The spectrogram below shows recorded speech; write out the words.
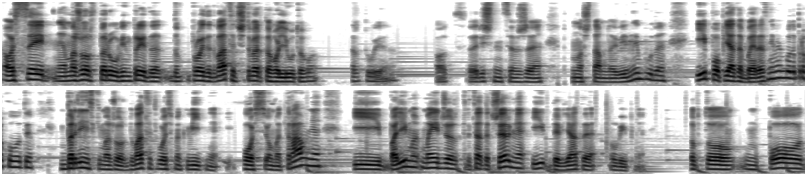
ось цей мажор в Перу він прийде, пройде 24 лютого. Стартує. От річниця вже масштабної війни буде. І по 5 березня він буде проходити. Берлінський мажор 28 квітня по 7 травня, і Балі мейджор 30 червня і 9 липня. Тобто по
